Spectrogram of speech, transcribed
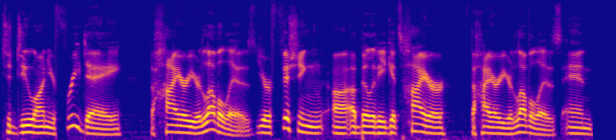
to do on your free day the higher your level is. Your fishing uh, ability gets higher the higher your level is, and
